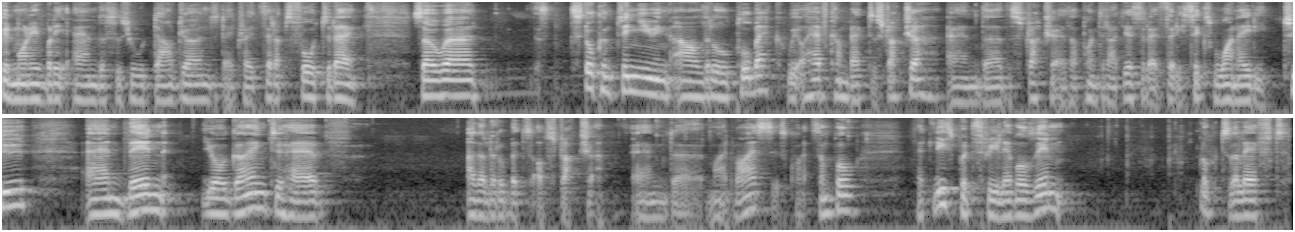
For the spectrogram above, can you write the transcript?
Good morning, everybody, and this is your Dow Jones day trade setups for today. So, uh, still continuing our little pullback. We have come back to structure, and uh, the structure, as I pointed out yesterday, 36 182, and then you're going to have other little bits of structure. And uh, my advice is quite simple: at least put three levels in. Look to the left,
